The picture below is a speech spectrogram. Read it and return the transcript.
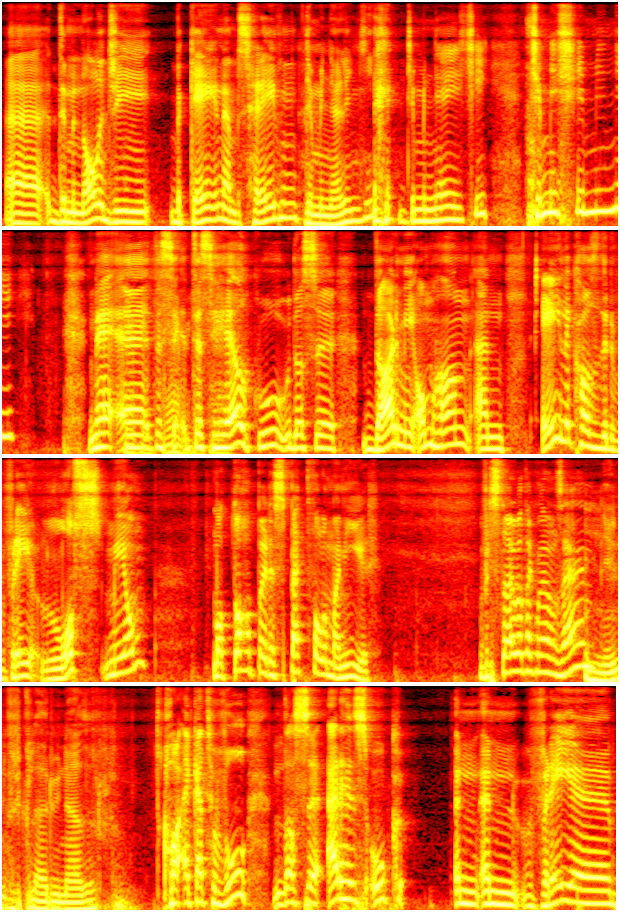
eh, demonology bekijken en beschrijven. Demonology? demonology? Demonology? Nee, eh, het, is, het is heel cool hoe dat ze daarmee omgaan. En eigenlijk gaan ze er vrij los mee om, maar toch op een respectvolle manier. Versta je wat ik wil zeggen? Nee, verklaar u nader. Goh, ik heb het gevoel dat ze ergens ook een, een vrije...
